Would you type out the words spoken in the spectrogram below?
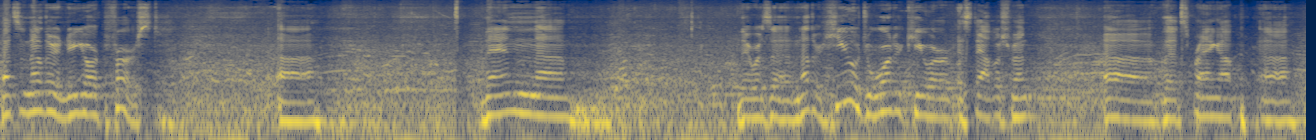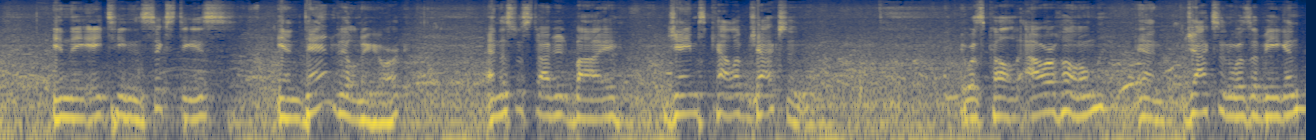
that's another New York first. Uh, then uh, there was another huge water cure establishment uh, that sprang up uh, in the 1860s in Dansville, New York and this was started by James Caleb Jackson. It was called Our Home, and Jackson was a vegan,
